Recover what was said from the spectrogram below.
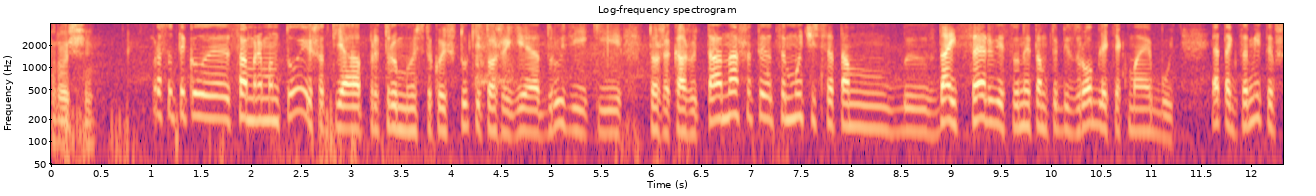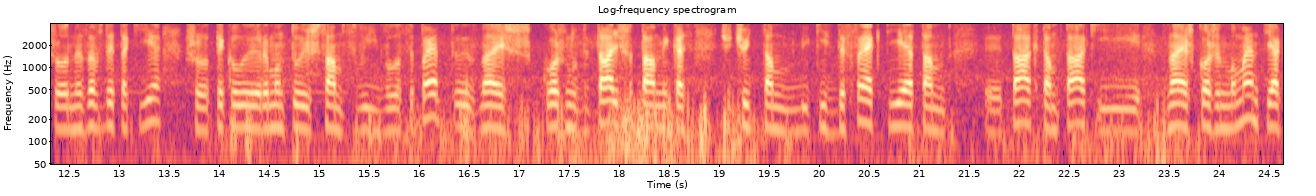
гроші. Просто ти коли сам ремонтуєш, от я притримуюсь такої штуки, теж є друзі, які теж кажуть, та на що ти оце мучишся, там е, здай в сервіс, вони там тобі зроблять, як має бути. Я так замітив, що не завжди так є. Що ти коли ремонтуєш сам свій велосипед, е, знаєш кожну деталь, що там якась чуть-чуть там якийсь дефект є, там так, там так, і знаєш кожен момент, як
